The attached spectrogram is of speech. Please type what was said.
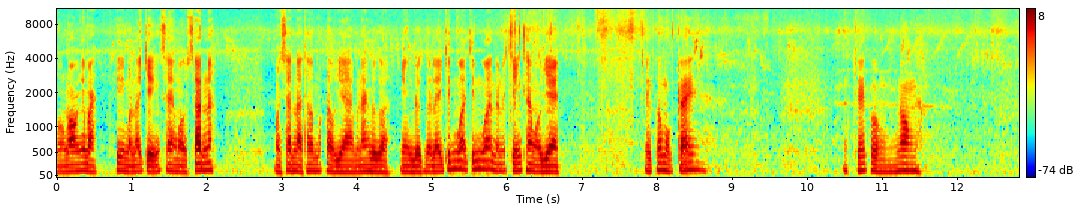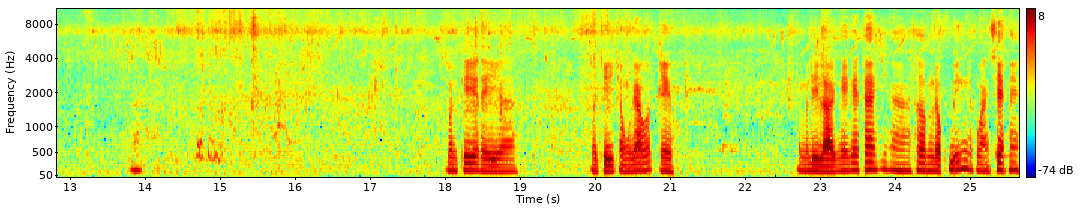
còn non nha các bạn khi mà nó chuyển sang màu xanh á. Màu xanh là thơm bắt đầu già mình ăn được rồi. Nhưng đừng để chín quá chín quá là nó chuyển sang màu vàng. Đây có một trái một trái còn non nè. Bên kia thì à, bà chị trồng rau rất nhiều. Nhưng mà đi lại nghe cái trái à, thơm đột biến cho các bạn, xem ha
